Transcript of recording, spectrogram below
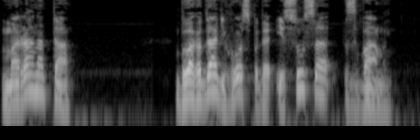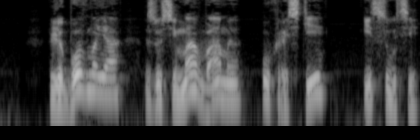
Марана та. Благодать Господа Ісуса з вами. Любов моя з усіма вами у Христі Ісусі.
